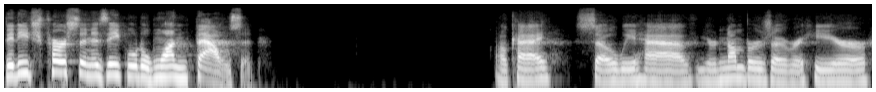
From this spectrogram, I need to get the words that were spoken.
that each person is equal to 1,000. Okay, so we have your numbers over here,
